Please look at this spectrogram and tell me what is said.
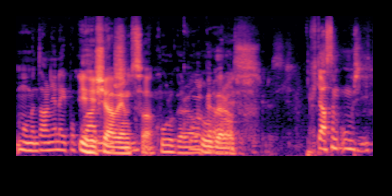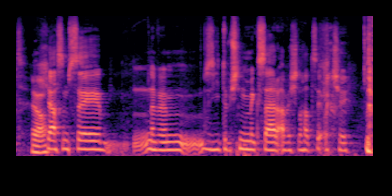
momentálně nejpopulárnější. Ježiš, já vím co. Cool girl. Cool Cool girl. Girls. Chtěla jsem umřít. Jo. Chtěla jsem si, nevím, vzít ruční mixér a vyšlehat si oči.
